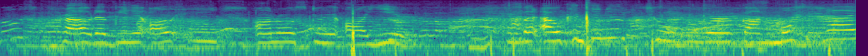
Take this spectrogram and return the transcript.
most proud of being an all A honor student all year. But I will continue to work on multiply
